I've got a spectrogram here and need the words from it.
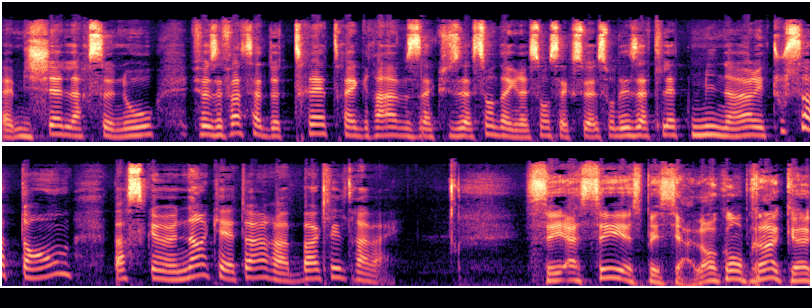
euh, Michel Arsenault. Il faisait face à de très, très graves accusations d'agression sexuelle sur des athlètes mineurs. Et tout ça tombe parce qu'un enquêteur a bâclé le travail. C'est assez spécial. On comprend que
